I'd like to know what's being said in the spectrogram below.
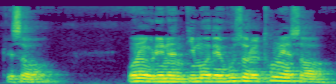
그래서 오늘 우리는 디모데 후서를 통해서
